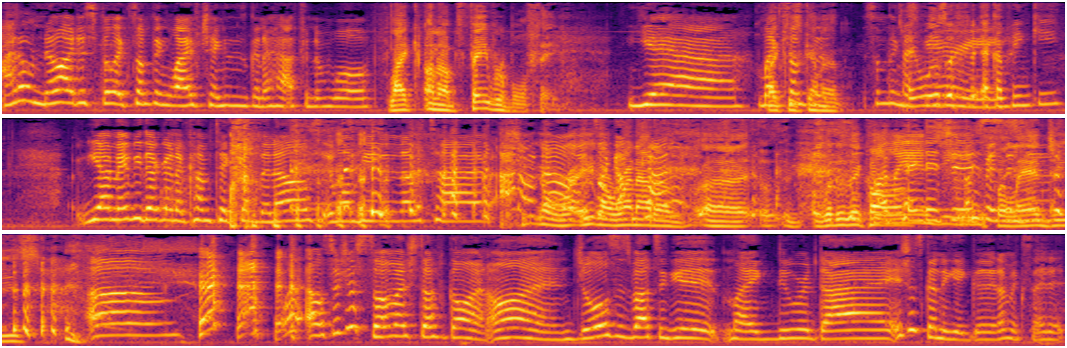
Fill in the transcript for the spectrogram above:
I don't know. I just feel like something life changing is gonna happen to Wolf. Like on a favorable thing. Yeah, like, Like he's something. gonna- Something Like, scary. was it, like a pinky? Yeah, maybe they're gonna come take something else. It won't be enough time. I don't He's know. gonna, he's It's gonna like run I'm out kinda- of uh, what do they call it? Phalanges. Phalanges. Um, what else? There's just so much stuff going on. Jules is about to get like do or die. It's just gonna get good. I'm excited.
